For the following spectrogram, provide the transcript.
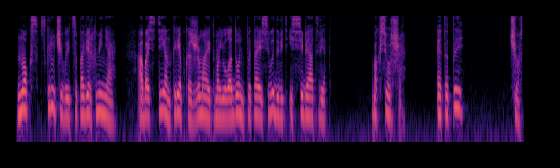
Нокс скрючивается поверх меня, а Бастиен крепко сжимает мою ладонь, пытаясь выдавить из себя ответ. «Боксерша, это ты?» «Чёрт!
